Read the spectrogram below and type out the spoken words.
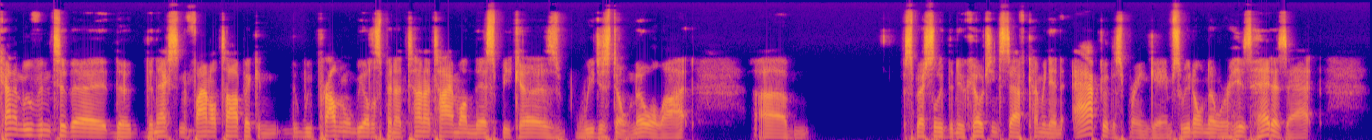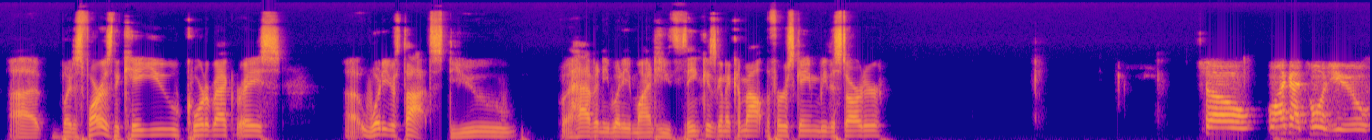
kind of moving to the, the the next and final topic, and we probably won't be able to spend a ton of time on this because we just don't know a lot. Um, especially with the new coaching staff coming in after the spring game, so we don't know where his head is at. Uh, but as far as the KU quarterback race, uh, what are your thoughts? Do you have anybody in mind who you think is going to come out in the first game and be the starter? So, like I told you,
